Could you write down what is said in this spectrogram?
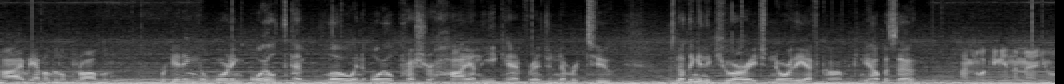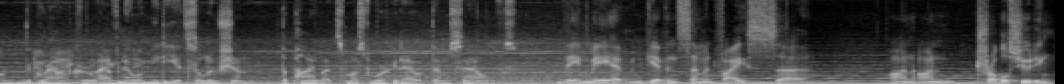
Hi, we have a little problem. We're getting the warning oil temp low and oil pressure high on the ECAM for engine number two. There's nothing in the QRH nor the FCOM. Can you help us out? I'm looking in the manual. The ground crew have no immediate solution. The pilots must work it out themselves. They may have been given some advice uh, on, on troubleshooting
